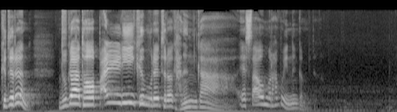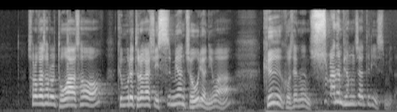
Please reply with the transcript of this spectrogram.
그들은 누가 더 빨리 그 물에 들어가는가의 싸움을 하고 있는 겁니다. 서로가 서로를 도와서 그 물에 들어갈 수 있으면 좋으려니와 그 곳에는 수많은 병자들이 있습니다.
